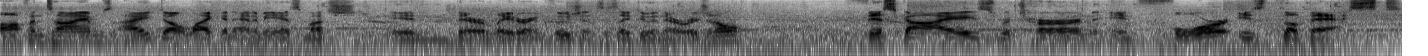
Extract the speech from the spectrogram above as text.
Oftentimes, I don't like an enemy as much in their later inclusions as I do in their original. This guy's return in 4 is the best.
